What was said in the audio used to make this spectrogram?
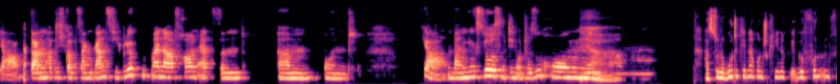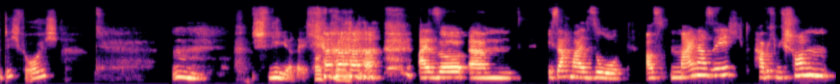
ja, ja, dann hatte ich Gott sei Dank ganz viel Glück mit meiner Frauenärztin. Ähm, und ja, und dann ging es los mit den Untersuchungen. Ja. Ähm, Hast du eine gute Kinderwunschklinik gefunden für dich, für euch? Mh, hm, schwierig. Okay. also ähm, ich sag mal so, aus meiner Sicht habe ich mich schon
